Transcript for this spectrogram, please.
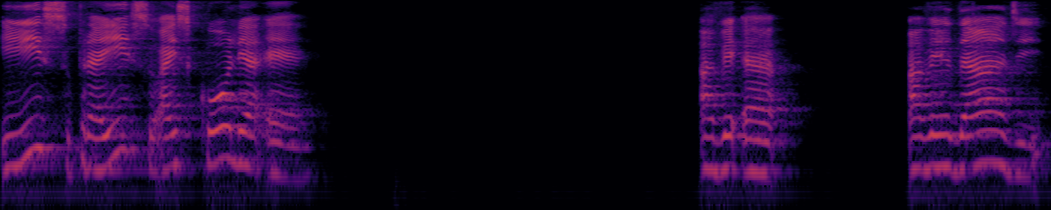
E isso, para isso, a escolha é a, a, a verdade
